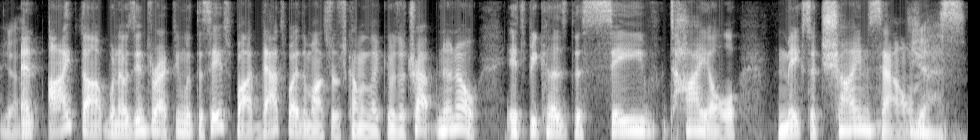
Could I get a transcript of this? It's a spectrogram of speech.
Yeah. And I thought when I was interacting with the save spot, that's why the monster was coming like it was a trap. No, no. It's because the save tile makes a chime sound. yes.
